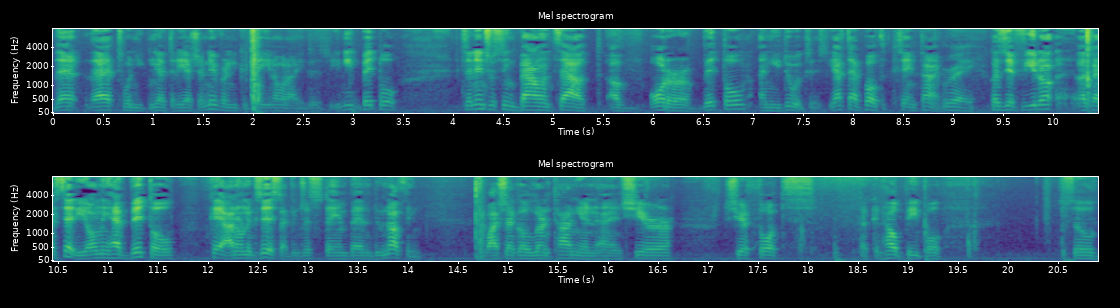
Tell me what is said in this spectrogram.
That that's when you can get to the yesh and and you can say, you know what, I. You need bittul. It's an interesting balance out of order of bittul, and you do exist. You have to have both at the same time. Right. Because if you don't, like I said, you only have bittul. Okay, I don't exist. I can just stay in bed and do nothing. Why should I go learn Tanya and, and share, share thoughts that can help people? So,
